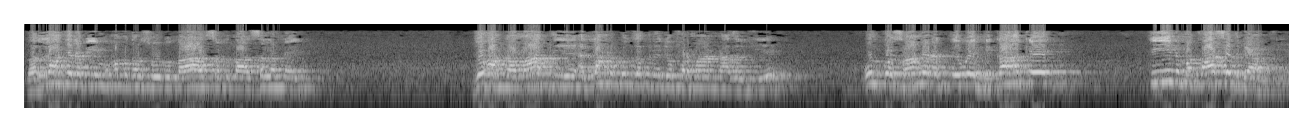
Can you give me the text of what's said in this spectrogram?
تو اللہ کے نبی محمد رسول اللہ صلی اللہ علیہ وسلم نے جو احکامات دیے، اللہ رب العزت نے جو فرمان نازل کیے، ان کو سامنے رکھتے ہوئے نکاح کے تین مقاصد بیان کیے۔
